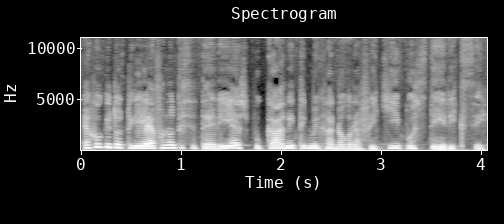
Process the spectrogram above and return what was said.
έχω και το τηλέφωνο της εταιρείας που κάνει τη μηχανογραφική υποστήριξη.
